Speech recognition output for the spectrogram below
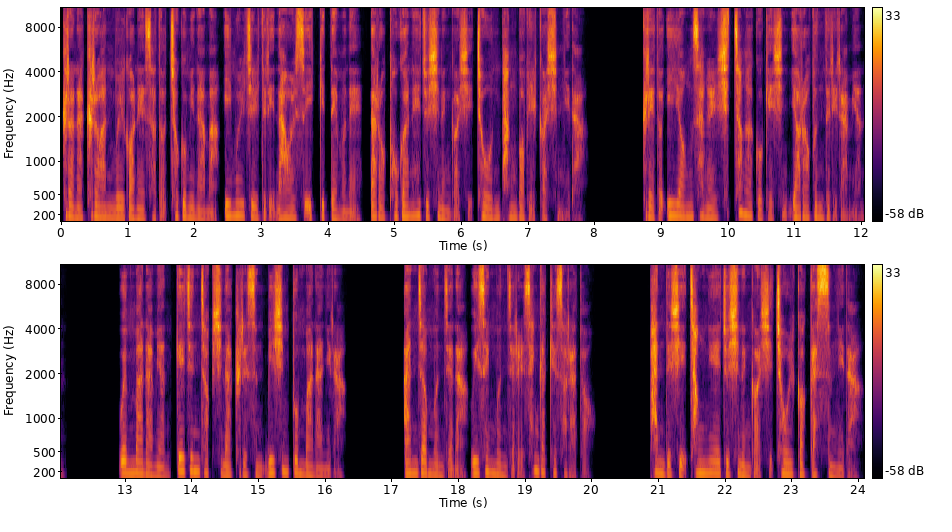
그러나 그러한 물건에서도 조금이나마 이물질들이 나올 수 있기 때문에 따로 보관해 주시는 것이 좋은 방법일 것입니다. 그래도 이 영상을 시청하고 계신 여러분들이라면 웬만하면 깨진 접시나 그릇은 미신뿐만 아니라 안전 문제나 위생 문제를 생각해서라도 반드시 정리해 주시는 것이 좋을 것 같습니다.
